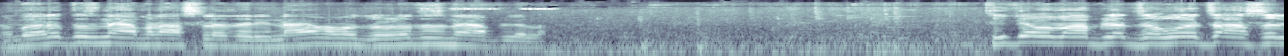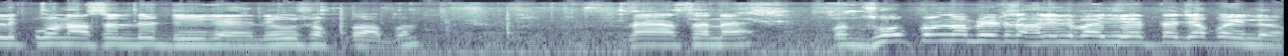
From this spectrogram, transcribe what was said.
भरतच नाही आपण असलं तरी. नाही बाबा जुळतच नाही आपल्याला. ठीक आहे बाबा आपल्या जवळचा असेल कोण असेल तर ठीक आहे देऊ शकतो आपण. नाही असं नाही. पण झोप पण कंप्लीट झालेली पाहिजे त्याच्या पहिलं.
